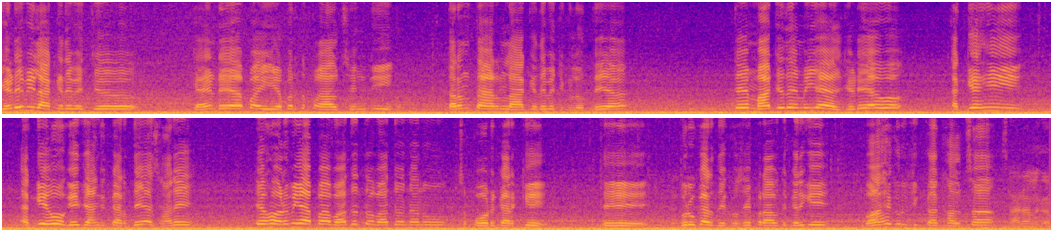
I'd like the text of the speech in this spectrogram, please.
ਜਿਹੜੇ ਵੀ ਇਲਾਕੇ ਦੇ ਵਿੱਚ ਕਹਿਣ ਡਿਆ ਭਾਈ ਅਮਰਤਪਾਲ ਸਿੰਘ ਜੀ ਤਰਨਤਾਰਨ ਇਲਾਕੇ ਦੇ ਵਿੱਚ ਖਲੋਤੇ ਆ। ਤੇ ਮੱਝ ਦੇ ਮਝੈਲ ਜਿਹੜੇ ਆ ਉਹ ਅੱਗੇ ਹੀ ਅੱਗੇ ਹੋ ਕੇ ਜੰਗ ਕਰਦੇ ਆ ਸਾਰੇ। ਤੇ ਹੁਣ ਵੀ ਆਪਾਂ ਵੱਧ ਤੋਂ ਵੱਧ ਉਹਨਾਂ ਨੂੰ ਸਪੋਰਟ ਕਰਕੇ ਤੇ ਗੁਰੂ ਘਰ ਦੇ ਖੁਸ਼ੇ ਪ੍ਰਾਪਤ ਕਰੀਏ। ਵਾਹਿਗੁਰੂ ਜੀ ਕਾ ਖਾਲਸਾ। ਸਾਰਿਆਂ ਲਗਾ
